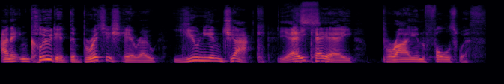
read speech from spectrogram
And it included the British hero Union Jack, Yes. aka Brian Falsworth.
